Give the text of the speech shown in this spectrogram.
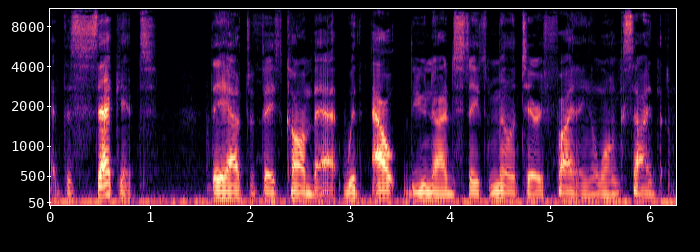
at the second they have to face combat without the United States military fighting alongside them.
